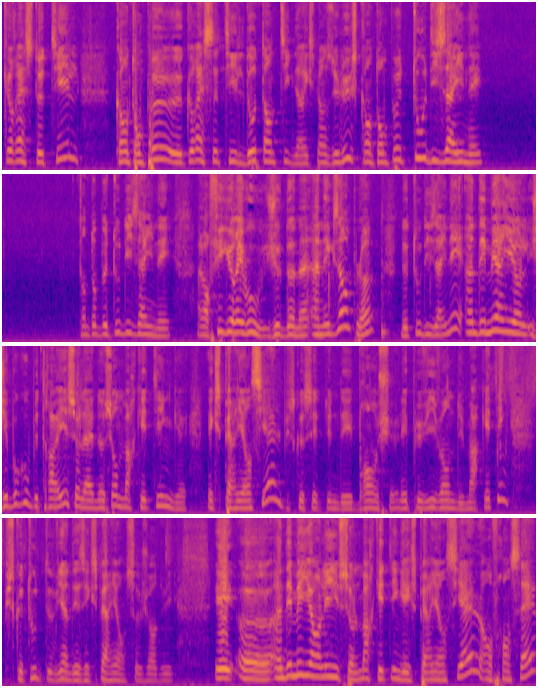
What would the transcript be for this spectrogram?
que reste-t-il quand on peut, que reste-t-il d'authentique dans l'expérience du luxe quand on peut tout designer? Quand on peut tout designer. Alors figurez-vous, je donne un, exemple hein, de tout designer. Un des meilleurs, j'ai beaucoup travaillé sur la notion de marketing expérientiel, puisque c'est une des branches les plus vivantes du marketing, puisque tout vient des expériences aujourd'hui. Et euh, un des meilleurs livres sur le marketing expérientiel en français,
